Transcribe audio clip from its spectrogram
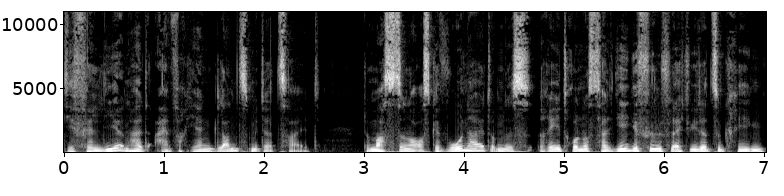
die verlieren halt einfach ihren Glanz mit der Zeit. Du machst es dann auch aus Gewohnheit, um das Retro-Nostalgiegefühl vielleicht wiederzukriegen.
